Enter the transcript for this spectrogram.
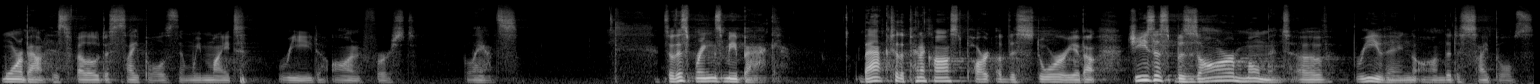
more about his fellow disciples than we might read on first glance. So this brings me back back to the Pentecost part of this story about Jesus' bizarre moment of breathing on the disciples.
